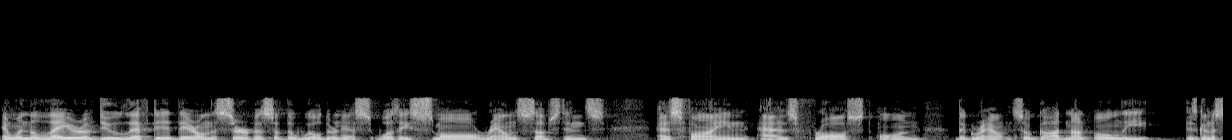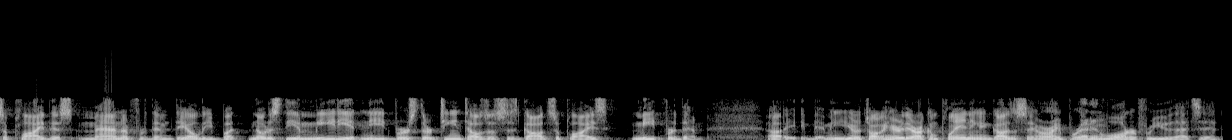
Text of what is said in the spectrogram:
And when the layer of dew lifted, there on the surface of the wilderness was a small round substance as fine as frost on the ground. So God not only is going to supply this manna for them daily, but notice the immediate need, verse 13 tells us, is God supplies meat for them. Uh, I mean, you know, talking here, they are complaining, and God's going to say, All right, bread and water for you, that's it.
